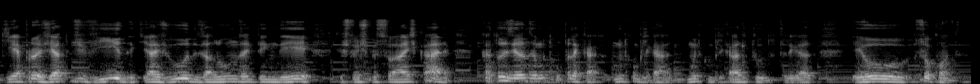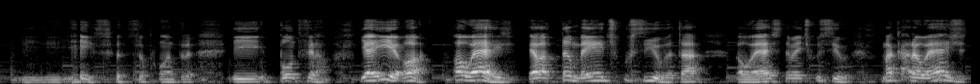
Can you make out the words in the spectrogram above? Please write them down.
que é projeto de vida, que ajuda os alunos a entender questões pessoais. Cara, 14 anos é muito complicado, muito complicado, muito complicado tudo, tá ligado? Eu sou contra. E é isso, eu sou contra. E ponto final. E aí, ó, a UERJ, ela também é discursiva, tá? A UERJ também é discursiva. Mas, cara, a UERJ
